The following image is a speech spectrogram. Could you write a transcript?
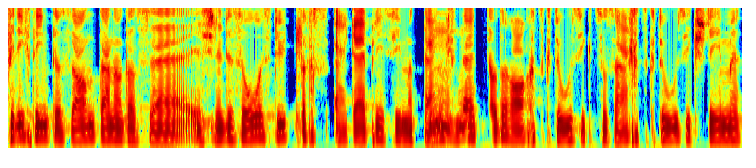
Vielleicht interessant auch noch, dass äh, es ist nicht so ein deutliches Ergebnis, wie man gedacht mhm. hat, oder? 80.000 zu 60.000 Stimmen.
